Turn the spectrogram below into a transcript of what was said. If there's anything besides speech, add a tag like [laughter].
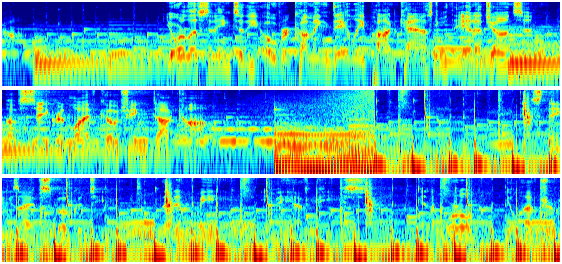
overcome. You're listening to the Overcoming Daily podcast with Anna Johnson of sacredlifecoaching.com. These things I have spoken to you, that in me you may have peace. In the world you'll have tribulation,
